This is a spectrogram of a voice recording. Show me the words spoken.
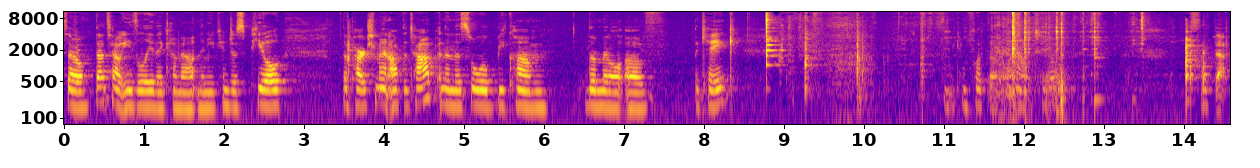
So that's how easily they come out. And then you can just peel the parchment off the top and then this will become the middle of the cake. You can flip that one out too. Just like that.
